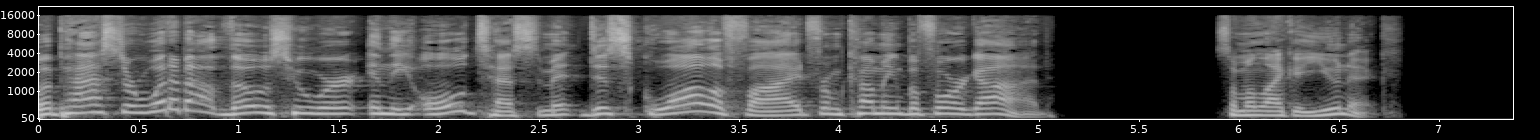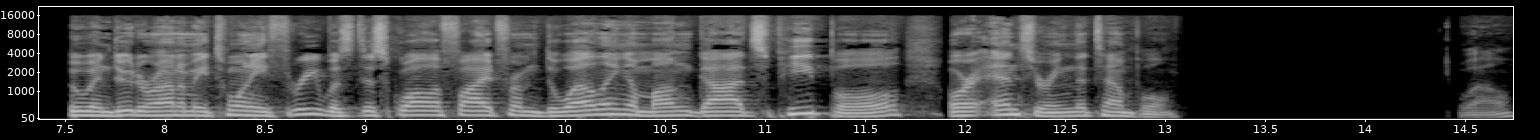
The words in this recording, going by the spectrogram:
But, Pastor, what about those who were in the Old Testament disqualified from coming before God? Someone like a eunuch, who in Deuteronomy 23 was disqualified from dwelling among God's people or entering the temple. Well,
